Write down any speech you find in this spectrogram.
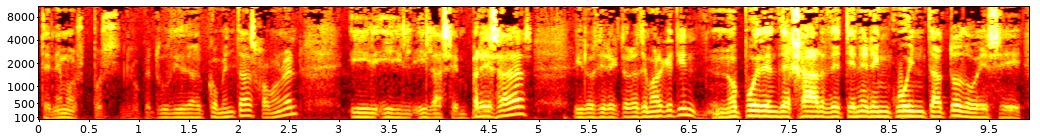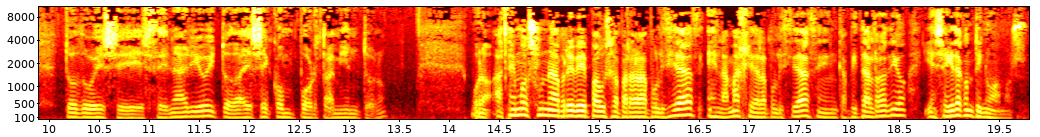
tenemos pues lo que tú comentas, Juan Manuel, y, las empresas y los directores de marketing no pueden dejar de tener en cuenta todo ese, todo ese escenario y todo ese comportamiento, ¿no? Bueno, hacemos una breve pausa para la publicidad en la magia de la publicidad en Capital Radio y enseguida continuamos.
